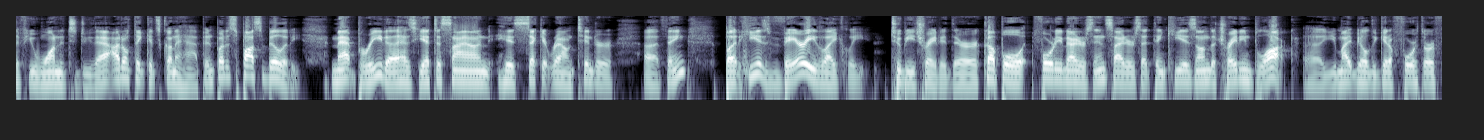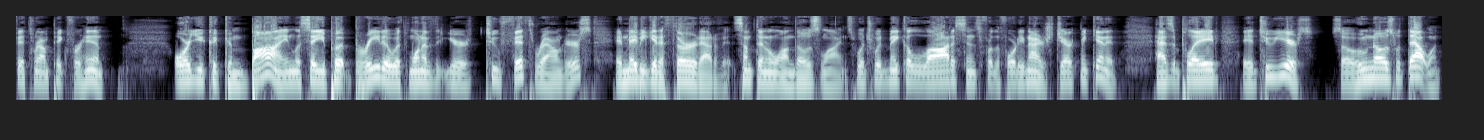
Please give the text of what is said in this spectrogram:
if you wanted to do that. I don't think it's going to happen, but it's a possibility. Matt Breida has yet to sign his second round tender uh, thing, but he is very likely to be traded. There are a couple 49ers insiders that think he is on the trading block. Uh, you might be able to get a fourth or a fifth round pick for him. Or you could combine, let's say you put Breida with one of the, your two fifth rounders and maybe get a third out of it, something along those lines, which would make a lot of sense for the 49ers. Jerick McKinnon hasn't played in two years, so who knows with that one.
